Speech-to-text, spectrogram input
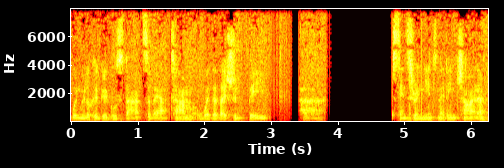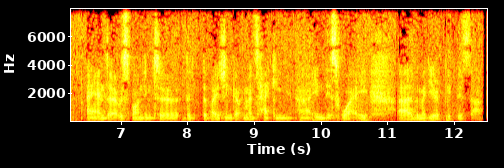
when we look at Google's stance about um, whether they should be uh, censoring the internet in China and uh, responding to the, the, Beijing government's hacking uh, in this way, uh, the media have picked this up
